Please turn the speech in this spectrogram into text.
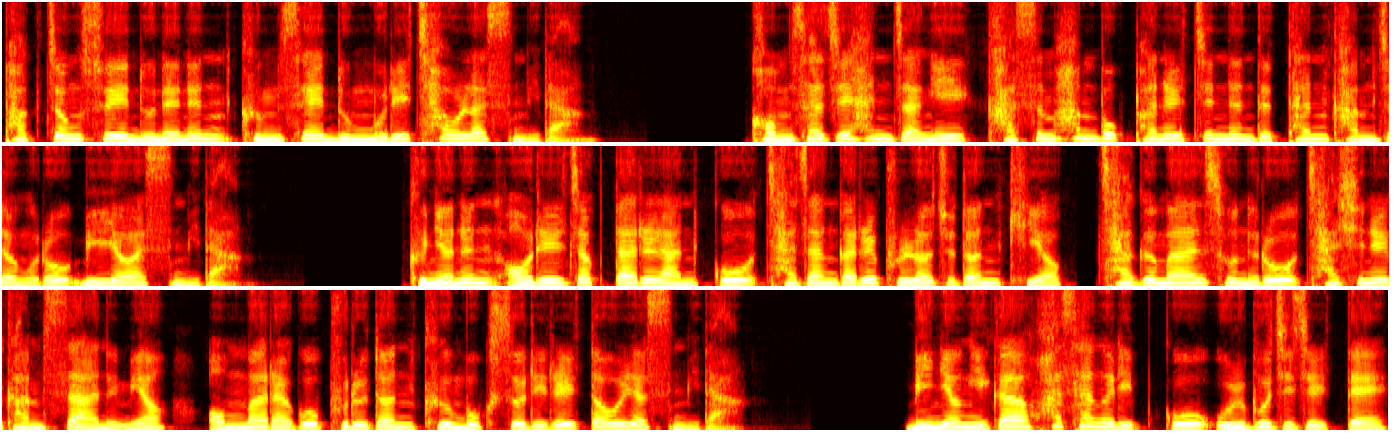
박정수의 눈에는 금세 눈물이 차올랐습니다. 검사지 한 장이 가슴 한복판을 찢는 듯한 감정으로 밀려왔습니다. 그녀는 어릴 적 딸을 안고 자장가를 불러주던 기억, 자그마한 손으로 자신을 감싸 안으며 엄마라고 부르던 그 목소리를 떠올렸습니다. 민영이가 화상을 입고 울부짖을 때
